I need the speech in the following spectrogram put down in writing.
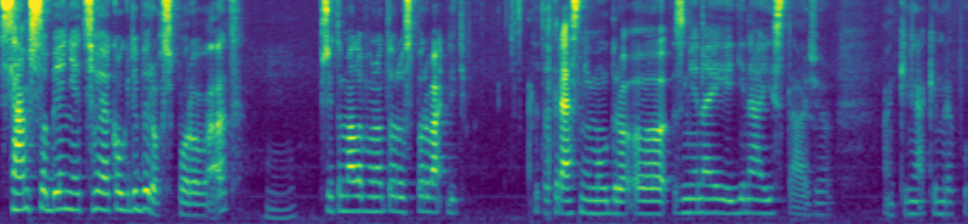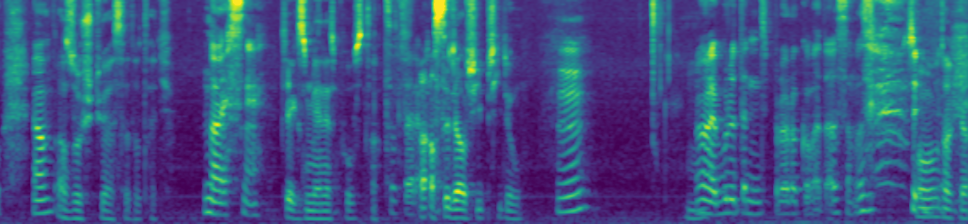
sám sobě něco jako kdyby rozporovat. Uh-huh. Přitom ale ono to rozporování, teď, to je to krásný moudro, uh, změna je jediná jistá, že jo, v nějakém repu. No. A zušťuje se to teď. No jasně. Těch změn je spousta. Co teda? A asi další přijdou. Hmm? Hmm. No nebudu tady nic prorokovat, ale samozřejmě. No, tak já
